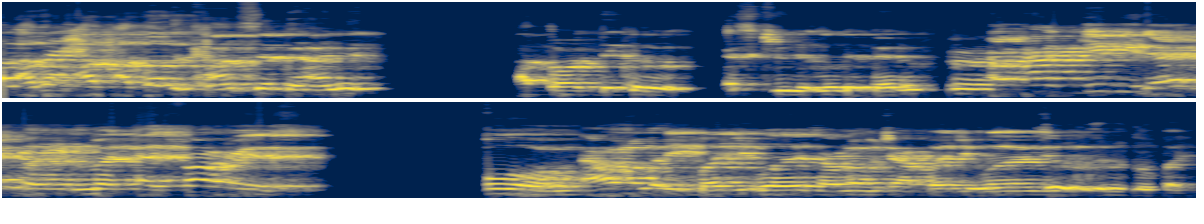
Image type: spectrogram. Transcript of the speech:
I, I, I, I love the concept behind it. I thought they could have executed it a little bit better. I, I give you that, but, but as far as for, I don't know what their budget was. I don't know what y'all budget was. It was, it was nobody.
